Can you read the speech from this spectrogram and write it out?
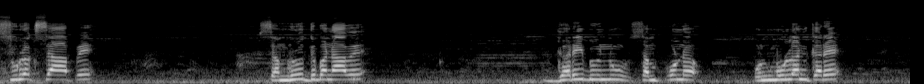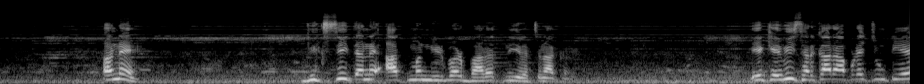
સુરક્ષા આપે, સમૃદ્ધ બનાવે, ગરીબીનું સંપૂર્ણ ઉન્મૂલન કરે અને વિકસિત અને આત્મનિર્ભર ભારતની રચના કરે. એક એવી સરકાર આપણે ચૂંટીએ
